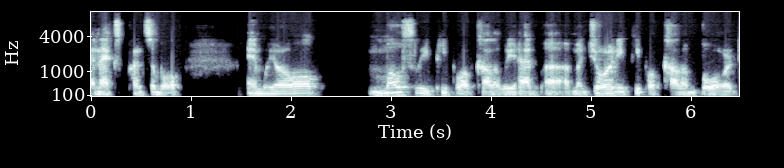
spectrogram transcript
an ex-principal, and we were all mostly people of color. We had a majority people of color board,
